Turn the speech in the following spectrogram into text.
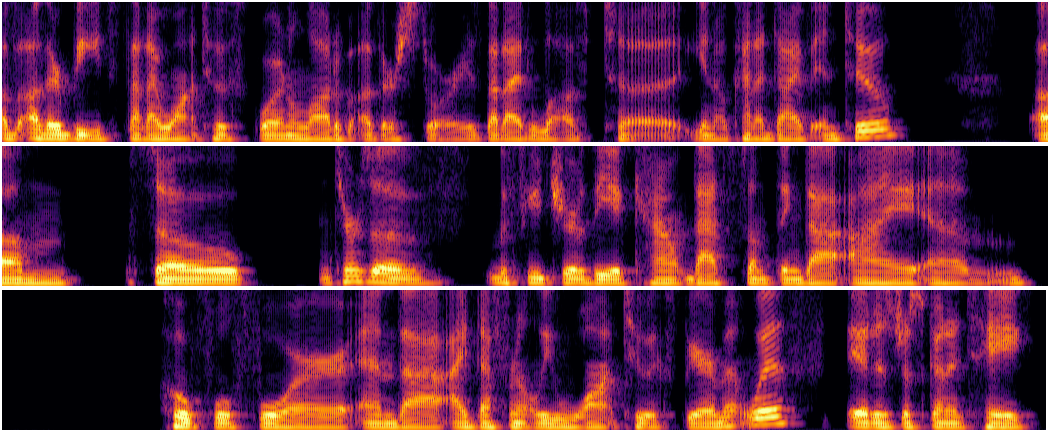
of other beats that I want to explore and a lot of other stories that I'd love to, you know, kind of dive into. Um, so in terms of the future of the account, that's something that I am hopeful for and that I definitely want to experiment with. It is just going to take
